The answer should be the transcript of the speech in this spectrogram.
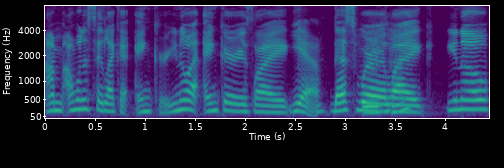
I'm I want to say like an anchor. You know what anchor is like? yeah That's where Mhm. like, you know,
